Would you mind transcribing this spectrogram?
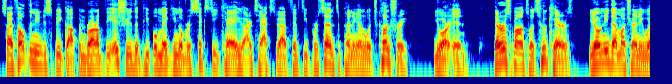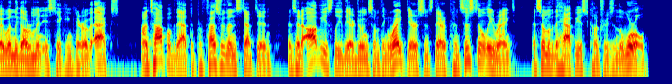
So I felt the need to speak up and brought up the issue that people making over 60K are taxed about 50% depending on which country you are in. Their response was, Who cares? You don't need that much anyway when the government is taking care of X. On top of that, the professor then stepped in and said, Obviously, they are doing something right there since they are consistently ranked as some of the happiest countries in the world.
